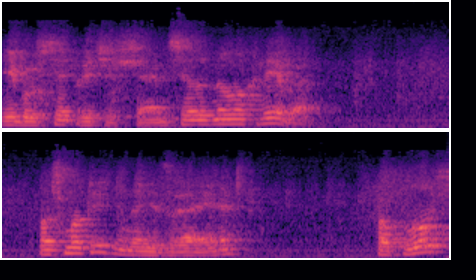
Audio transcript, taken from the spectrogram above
ибо все причащаемся одного хлеба. Посмотрите на Израиля, по плоти,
